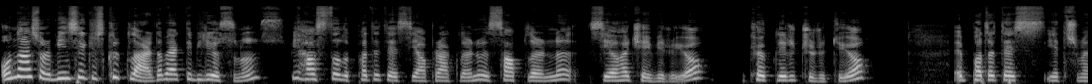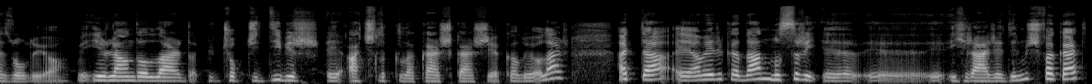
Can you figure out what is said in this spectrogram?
Ondan sonra 1840'larda belki de biliyorsunuz bir hastalık patates yapraklarını ve saplarını siyaha çeviriyor. Kökleri çürütüyor. E, patates yetişmez oluyor. Ve İrlandalılar da çok ciddi bir e, açlıkla karşı karşıya kalıyorlar. Hatta e, Amerika'dan mısır e, e, ihraç edilmiş fakat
